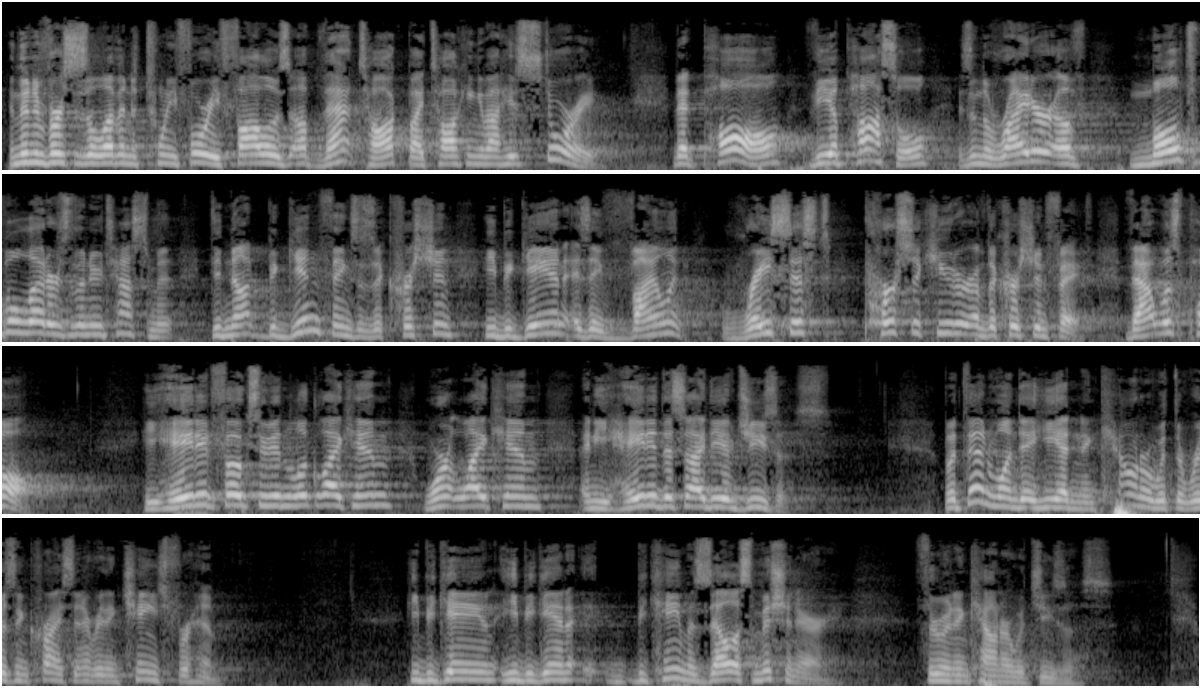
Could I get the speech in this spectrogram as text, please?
And then in verses 11 to 24, he follows up that talk by talking about his story. That Paul, the apostle, is in the writer of multiple letters of the New Testament, did not begin things as a Christian. He began as a violent, racist persecutor of the Christian faith. That was Paul. He hated folks who didn't look like him, weren't like him, and he hated this idea of Jesus. But then one day he had an encounter with the risen Christ and everything changed for him. He, he began, became a zealous missionary through an encounter with Jesus.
